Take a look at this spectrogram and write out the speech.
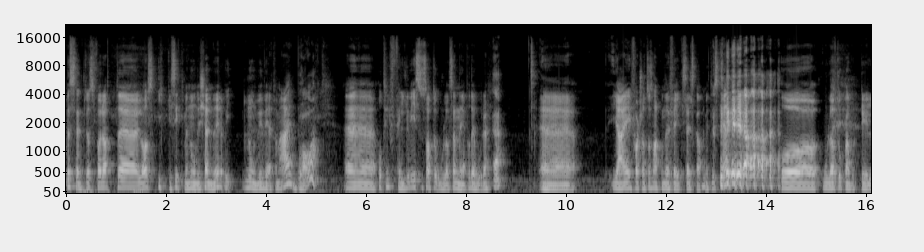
bestemte vi oss for at eh, la oss ikke sitte med noen vi kjenner, og noen vi vet hvem er. Bra. Eh, og tilfeldigvis så satte Olav seg ned på det bordet. Ja. Eh, jeg fortsatte å snakke om det fake selskapet mitt, husker jeg. Og Olav tok meg bort til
